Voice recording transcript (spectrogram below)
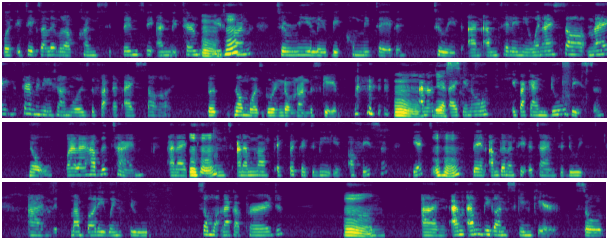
but it takes a level of consistency and mm-hmm. determination to really be committed to it. And I'm telling you, when I saw my determination was the fact that I saw the numbers going down on the scale. mm, And I was yes like, you know, if I can do this, no, while I have the time and I mm-hmm. don't, and I'm not expected to be in office yet, Mm-hmm. then I'm gonna take the time to do it. And my body went through somewhat like a purge. Mm. Um, and I'm I'm big on skincare, so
